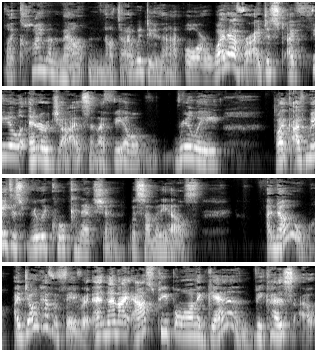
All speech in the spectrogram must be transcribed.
like climb a mountain. Not that I would do that or whatever. I just, I feel energized and I feel really Like I've made this really cool connection with somebody else. No, I don't have a favorite. And then I ask people on again because uh,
